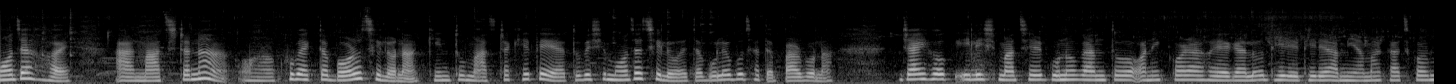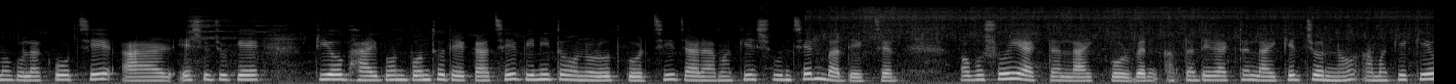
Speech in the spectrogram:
মজা হয়। আর মাছটা না খুব একটা বড় ছিল না, কিন্তু মাছটা খেতে এত বেশি মজা ছিল, এটা বলে বোঝাতে পারব না। যাই হোক, ইলিশ মাছের গুণগান তো অনেক করা হয়ে গেল। ধীরে ধীরে আমি আমার কাজকর্মগুলো করছি। আর এ সুযোগে প্রিয় ভাই বোন বন্ধুদের কাছে বিনীত অনুরোধ করছি যারা আমাকে শুনছেন বা দেখছেন, অবশ্যই একটা লাইক করবেন। আপনাদের একটা লাইকের জন্য আমাকে কেউ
